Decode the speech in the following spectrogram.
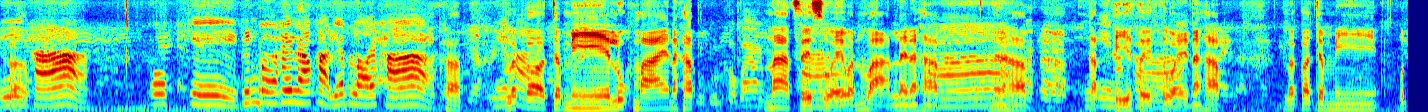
นี่ครับ ค่ะ โอเค ขึ้นเบอร์ให้แล้วค่ะเรียบร้อยค่ะ ครับ นี่ค่ะแล้วก็จะมีลูกไม้นะครับ หน้าสวยๆหวานๆเลยนะครับค่ะนี่นะครับ นี่กัดสีนะคะสวยๆนะครับ แล้วก็จะมีอุ๊ย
